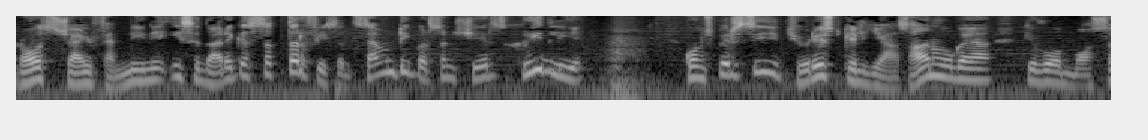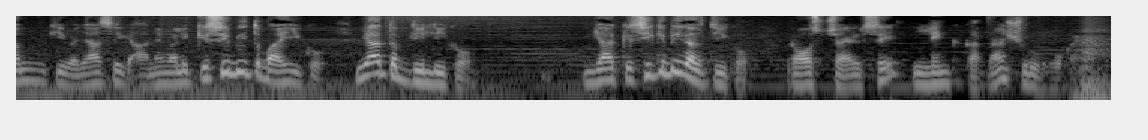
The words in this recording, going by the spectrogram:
रॉस चाइल्ड फैमिली ने इस इदारे के 70 फ़ीसद सेवेंटी परसेंट शेयर खरीद लिए। कॉन्स्पिरसी थ्योरिस्ट के लिए आसान हो गया कि वो मौसम की वजह से आने वाली किसी भी तबाही को या तब्दीली को या किसी की भी गलती को रॉस चाइल्ड से लिंक करना शुरू हो गया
